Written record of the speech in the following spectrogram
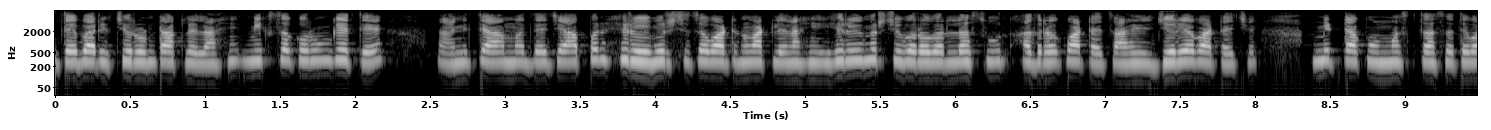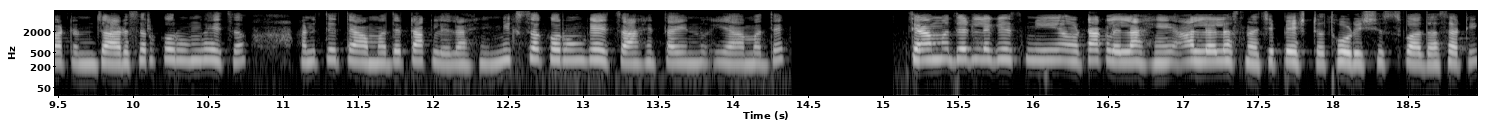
ते बारीक चिरून टाकलेलं आहे. मिक्स करून घेते आणि त्यामध्ये जे आपण हिरवी मिरचीचं वाटण वाटलेलं आहे हिरवी मिरचीबरोबर लसूण अद्रक वाटायचं आहे जिरे वाटायचे मीठ टाकून मस्त असं ते वाटण जाडसर करून घ्यायचं आणि ते त्यामध्ये टाकलेलं आहे. मिक्स करून घ्यायचं आहे ताई यामध्ये. त्यामध्ये लगेच मी टाकलेलं आहे आलं लसणाची पेस्ट थोडीशी स्वादासाठी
